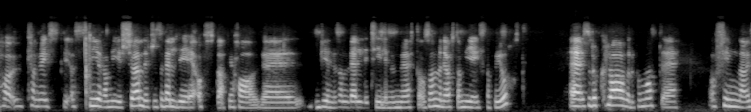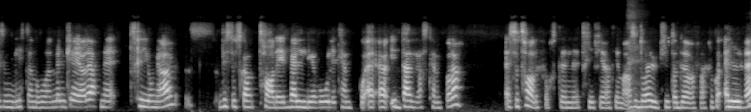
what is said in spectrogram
har, kan jeg styre mye sjøl. Det er ikke så veldig ofte at jeg har, eh, begynner sånn veldig tidlig med møter og sånn, men det er ofte mye jeg skal få gjort. Eh, så da klarer du på en måte å finne liksom, litt den roen. Men greia er at med tre unger, hvis du skal ta det i veldig rolig tempo, eh, eh, i deres tempo, da, eh, så tar det fort en tre-fire timer. Altså, da er du ikke ute av døra før klokka elleve.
